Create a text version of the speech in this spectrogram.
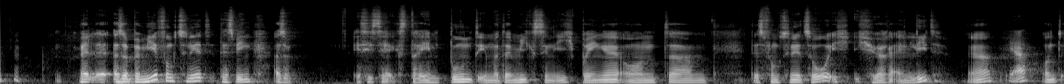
weil, äh, also bei mir funktioniert deswegen, also es ist ja extrem bunt immer der Mix, den ich bringe und ähm, das funktioniert so, ich, ich höre ein Lied ja, ja. und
